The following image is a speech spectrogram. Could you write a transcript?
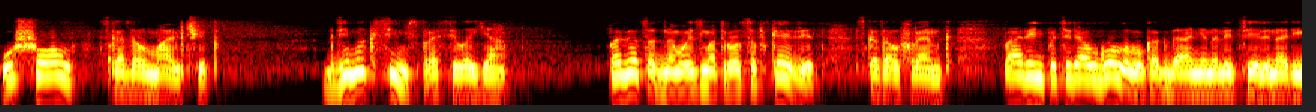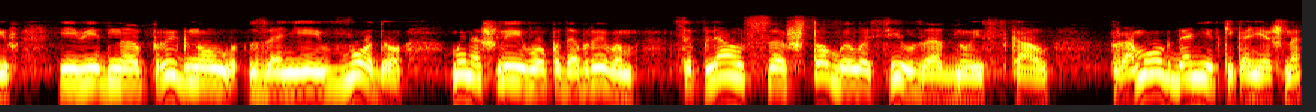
«Ушел», — сказал мальчик. «Где Максим?» — спросила я. «Повез одного из матросов Кевит», — сказал Фрэнк. Парень потерял голову, когда они налетели на риф, и, видно, прыгнул за ней в воду. Мы нашли его под обрывом, цеплялся, что было сил за одну из скал. Промок до нитки, конечно,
